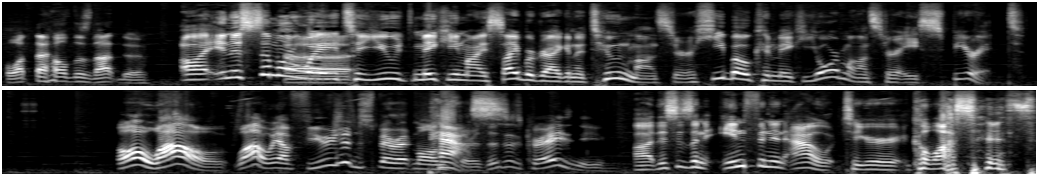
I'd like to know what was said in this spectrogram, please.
What the hell does that do? Uh, in a similar way Uh, to you making my Cyber Dragon a toon monster, Hebo can make your monster a spirit. Oh wow, wow! We have fusion spirit monsters. Pass. This is crazy. Uh, this is an infinite out to your Colossus.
